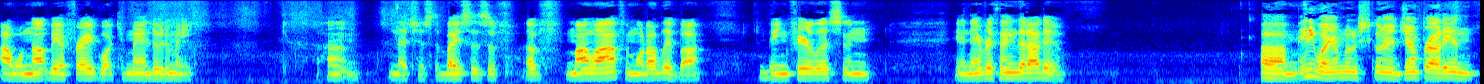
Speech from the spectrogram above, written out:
I will not be afraid. What can man do to me?" Um, that's just the basis of, of my life and what I live by, being fearless and in everything that I do. Um, anyway, I'm just going to jump right in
